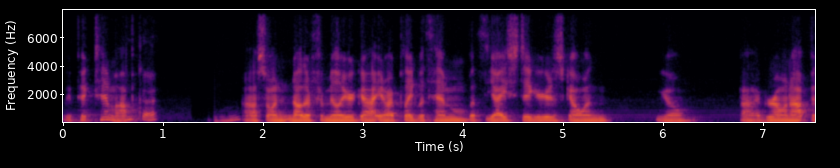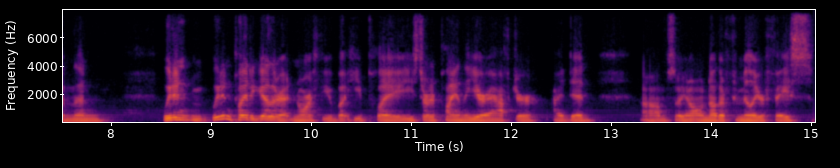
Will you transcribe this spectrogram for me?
We picked him up. Okay. Mm-hmm. Uh, so another familiar guy. You know, I played with him with the Ice Diggers going, you know, uh, growing up, and then we didn't we didn't play together at Northview, but he play he started playing the year after I did. Um, so you know, another familiar face.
